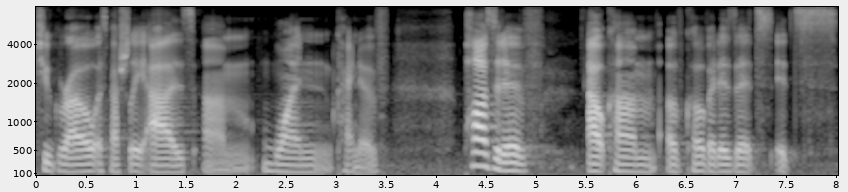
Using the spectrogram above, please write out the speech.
to grow, especially as um, one kind of positive outcome of COVID is it's it's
